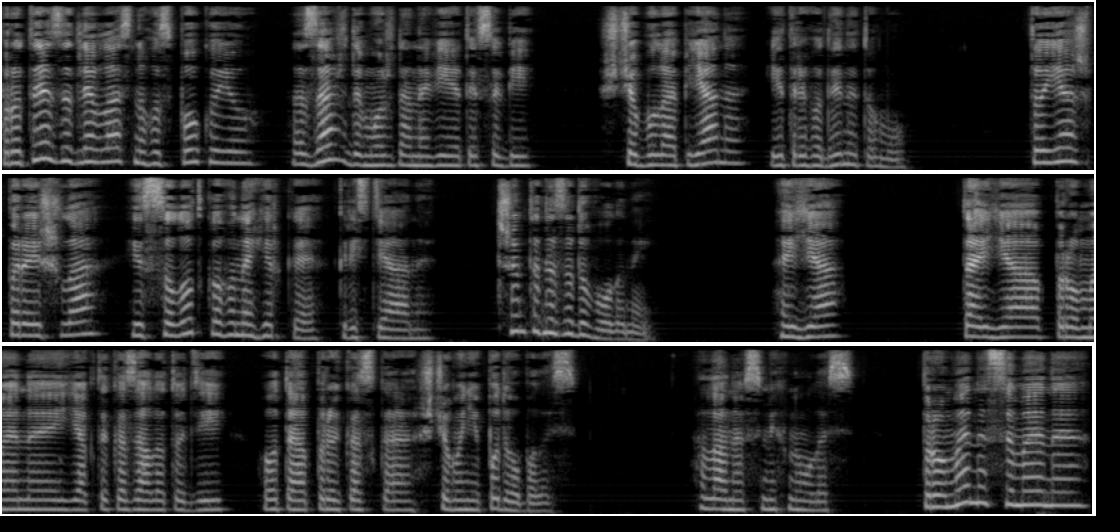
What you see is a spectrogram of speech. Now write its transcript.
Проте задля власного спокою завжди можна навіяти собі, що була п'яна і три години тому. То я ж перейшла із солодкого на гірке, Крістіане. Чим ти незадоволений? Я, та я про мене, як ти казала тоді, ота приказка, що мені подобалась. Лана всміхнулась. Про мене, Семене,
